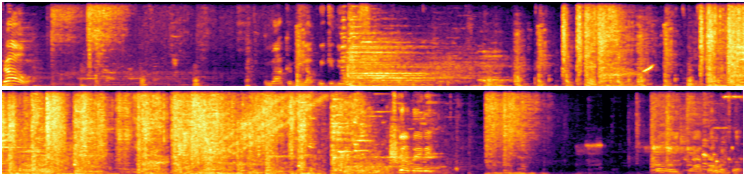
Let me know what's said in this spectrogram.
No! I'm not giving up. We can do this. Let's go, baby. Holy crap, that was good.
